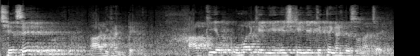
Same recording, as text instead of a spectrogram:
छ से आठ घंटे। आपकी अब उम्र के लिए, एज के लिए कितने घंटे सोना चाहिए?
